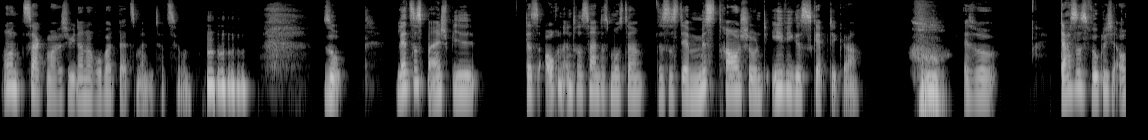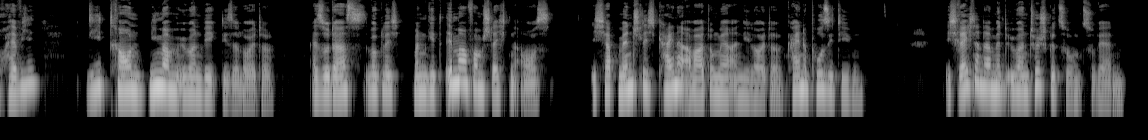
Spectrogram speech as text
Und zack, mache ich wieder eine Robert Betz Meditation. so, letztes Beispiel, das ist auch ein interessantes Muster. Das ist der misstrauische und ewige Skeptiker. Puh, also, das ist wirklich auch heavy. Die trauen niemandem über den Weg, diese Leute. Also das wirklich, man geht immer vom Schlechten aus. Ich habe menschlich keine Erwartung mehr an die Leute, keine positiven. Ich rechne damit, über den Tisch gezogen zu werden.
